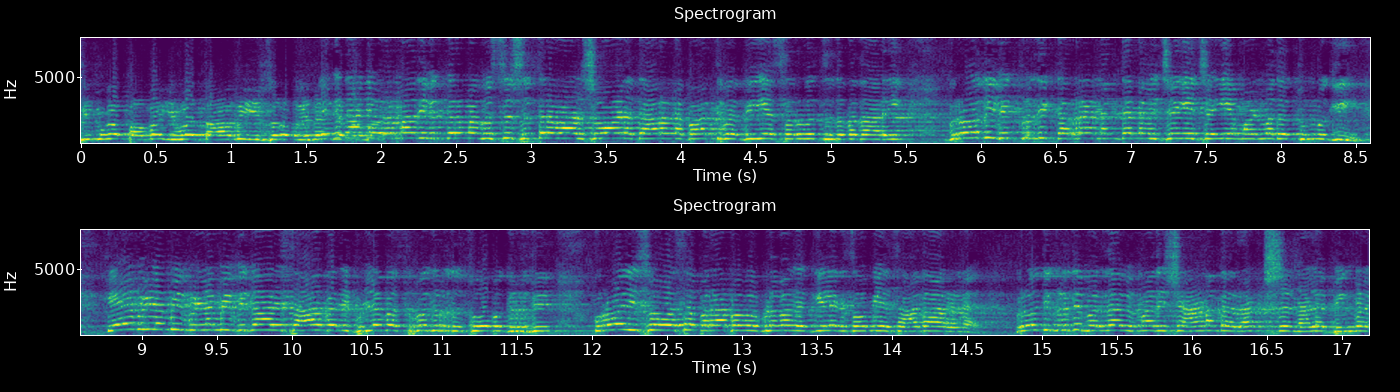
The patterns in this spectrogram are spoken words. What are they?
சிமுக பப யுவ தாவி ஈஸ்வர ஏகதானி பிரமாதி விக்ரம விஷ்ணு சித்திரமான சுவான தாரண பார்த்திப விய சர்வ சிதவதாரி விரோதி விக்ருதி கர்ண நந்தன விஜய ஜெய மன்மத துன்முகி கே விளம்பி விளம்பி விகாரி சாதரி பிளவ சுபகிருது சோபகிருது குரோதி. சோவச பராபவ பிளவங்க கீழக சௌமிய சாதாரண. விரோதி கிருதி பரதா விமாதி ஆனந்த ரக்ஷ நல பிங்கள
